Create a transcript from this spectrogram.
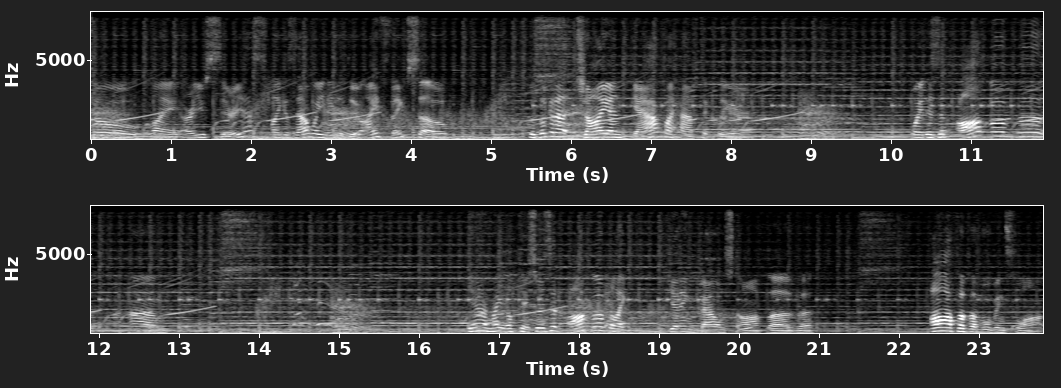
So, like, are you serious? Like, is that what you need to do? I think so. Because look at that giant gap I have to clear. Wait, is it off of the... Um... Yeah, might... Okay, so is it off of, like, getting bounced off of... Uh, off of a moving Thwomp?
